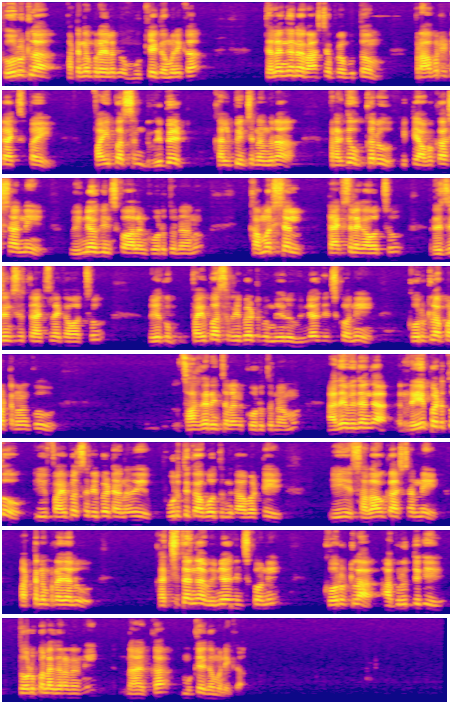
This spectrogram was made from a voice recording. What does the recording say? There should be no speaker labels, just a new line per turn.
కోరుట్ల పట్టణ ప్రజలకు ముఖ్య గమనిక తెలంగాణ రాష్ట్ర ప్రభుత్వం ప్రాపర్టీ ట్యాక్స్పై ఫైవ్ పర్సెంట్ రిబేట్ కల్పించినందున ప్రతి ఒక్కరూ ఇట్టి అవకాశాన్ని వినియోగించుకోవాలని కోరుతున్నాను. కమర్షియల్ ట్యాక్స్లే కావచ్చు రెసిడెన్షియల్ ట్యాక్స్లే కావచ్చు ఈ యొక్క ఫైవ్ పర్సెంట్ రిబేట్ మీరు వినియోగించుకొని కోరుట్ల పట్టణకు సహకరించాలని కోరుతున్నాము. అదేవిధంగా రేపటితో ఈ ఫైవ్ పర్సెంట్ రిబేట్ అనేది పూర్తి కాబోతుంది కాబట్టి ఈ సదావకాశాన్ని పట్టణ ప్రజలు ఖచ్చితంగా వినియోగించుకొని కోరుట్ల అభివృద్ధికి తోడ్పడగలనని నా యొక్క ముఖ్య గమనిక.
